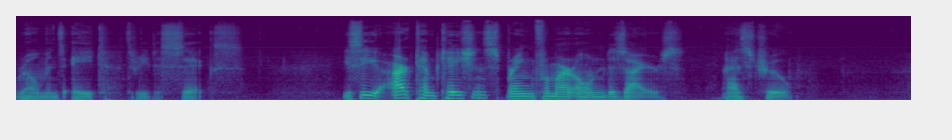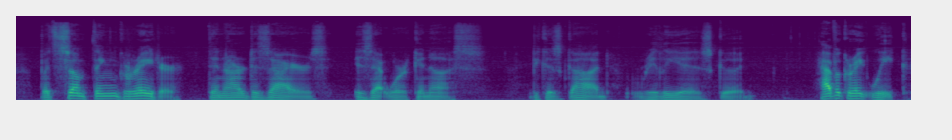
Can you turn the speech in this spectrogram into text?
Romans 8 3 to 6. You see, our temptations spring from our own desires. That's true. But something greater than our desires is at work in us, because God really is good. Have a great week.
